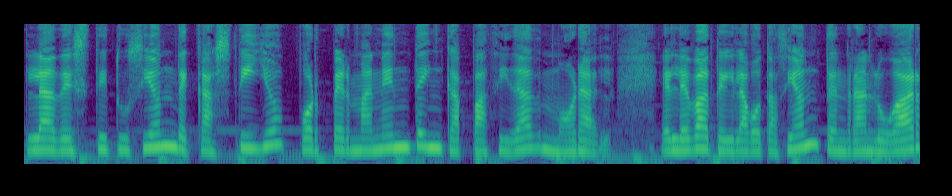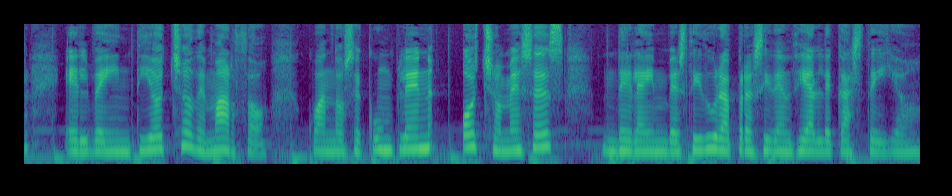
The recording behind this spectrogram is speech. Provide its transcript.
la destitución de Castillo por permanente incapacidad moral. El debate y la votación tendrán lugar el 28 de marzo, cuando se cumplen ocho meses de la investidura presidencial de Castillo.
